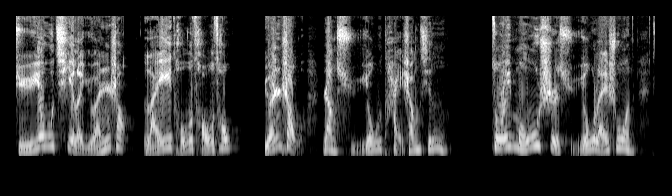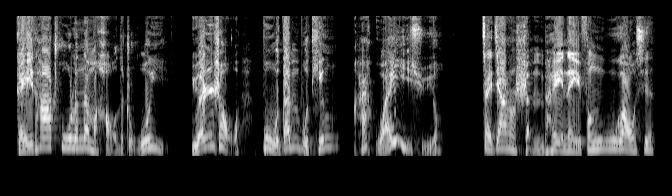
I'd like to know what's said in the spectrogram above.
许攸弃了袁绍，来投曹操。袁绍，让许攸太伤心了。作为谋士，许攸来说呢，给他出了那么好的主意，袁绍啊，不单不听，还怀疑许攸。再加上沈佩那封诬告信，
